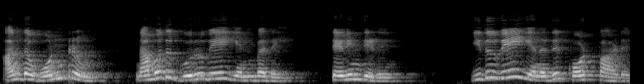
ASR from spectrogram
அந்த ஒன்றும் நமது குருவே என்பதை தெளிந்திடு. இதுவே எனது கோட்பாடு.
